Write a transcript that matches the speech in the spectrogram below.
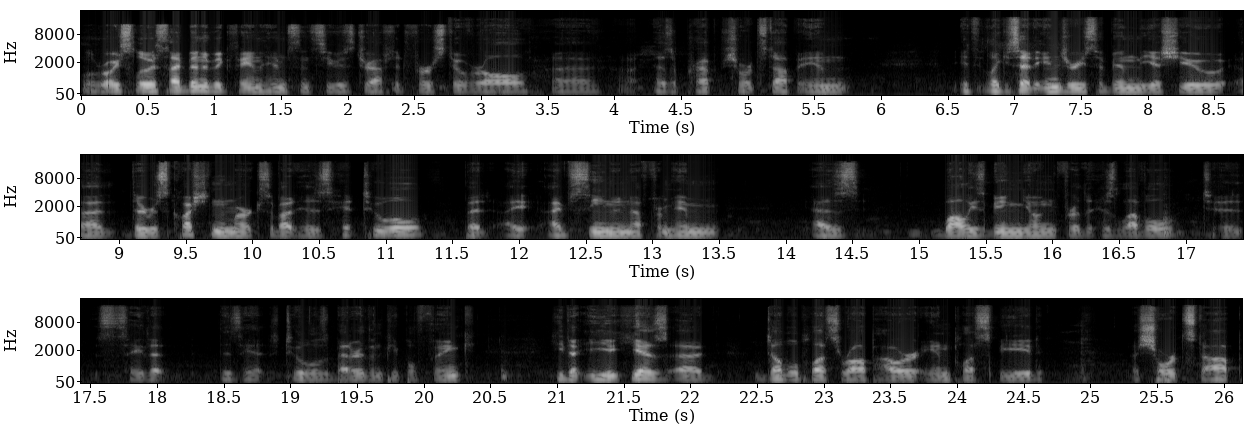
Well, Royce Lewis, I've been a big fan of him since he was drafted first overall uh, as a prep shortstop, and it, like you said, injuries have been the issue. Uh, there was question marks about his hit tool, but I, I've seen enough from him as while he's being young for the, his level, to say that his hit tool is better than people think. He he, he has a double plus raw power and plus speed, a shortstop.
